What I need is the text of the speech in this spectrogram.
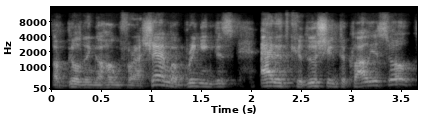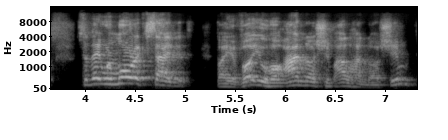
of building a home for Hashem, of bringing this added kedusha into Klal Yisrael. So they were more excited. By avoyu ho anoshim al hanoshim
